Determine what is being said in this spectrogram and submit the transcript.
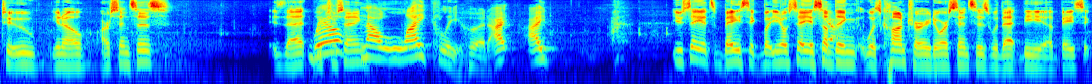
to you know our senses? Is that well, what you're saying? Now, likelihood. I, I, you say it's basic, but you know, say if something yeah. was contrary to our senses, would that be a basic?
